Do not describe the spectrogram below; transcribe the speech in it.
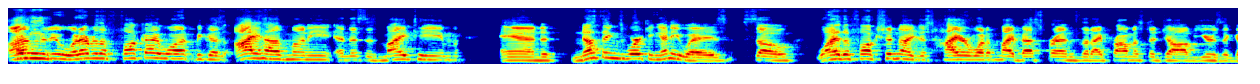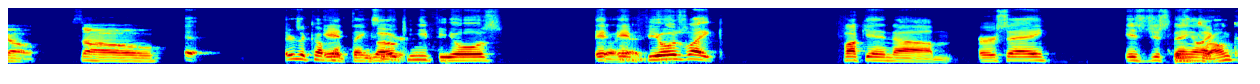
I I'm going to do whatever the fuck I want because I have money and this is my team and nothing's working anyways. So why the fuck shouldn't I just hire one of my best friends that I promised a job years ago? So there's a couple it of things low here. key feels it, it feels like fucking um Irsay is just Is thinking like drunk.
